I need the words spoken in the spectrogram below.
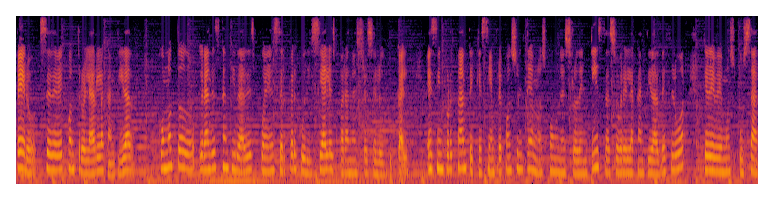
pero se debe controlar la cantidad. Como todo, grandes cantidades pueden ser perjudiciales para nuestra salud bucal. Es importante que siempre consultemos con nuestro dentista sobre la cantidad de flúor que debemos usar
